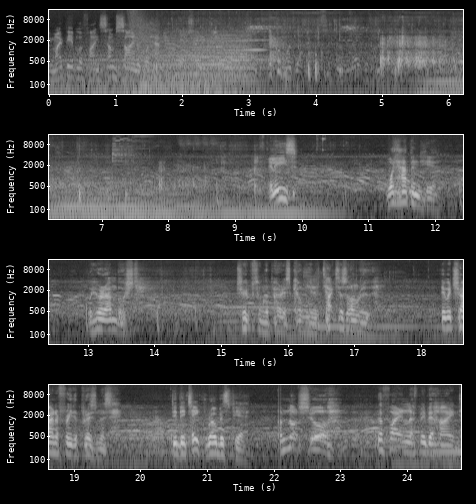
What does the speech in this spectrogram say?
We might be able to find some sign of what happened. Elise, what happened here? We were ambushed. Troops from the Paris Commune attacked us en route. They were trying to free the prisoners. Did they take Robespierre? I'm not sure. The fighting left me behind.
